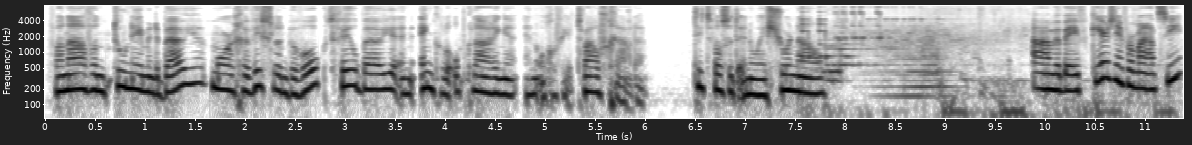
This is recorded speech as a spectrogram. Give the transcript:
Vanavond toenemende buien, morgen wisselend bewolkt, veel buien en enkele opklaringen en ongeveer 12 graden. Dit was het NOS Journaal. ANWB Verkeersinformatie.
